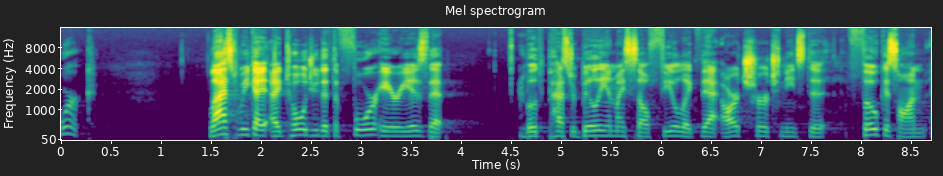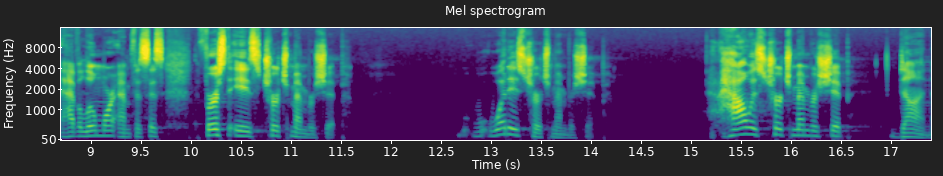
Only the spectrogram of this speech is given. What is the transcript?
work? Last week, I, I told you that the four areas that both Pastor Billy and myself feel like that our church needs to focus on, have a little more emphasis. The first is church membership. What is church membership? How is church membership done?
